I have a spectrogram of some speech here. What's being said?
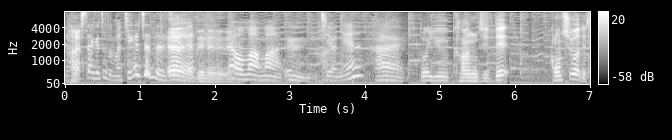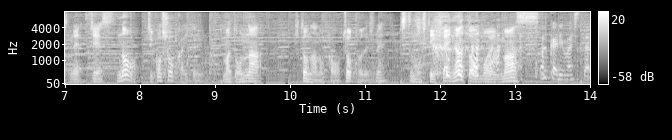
ハッシュタグちょっと間違えちゃったんですよね。ええ全然全然でもまあまあ、うん、一応ね。はい。という感じで今週はですねジェスの自己紹介という、まあ、どんな人なのかをちょっとですね質問していきたいなと思います。わかりました。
